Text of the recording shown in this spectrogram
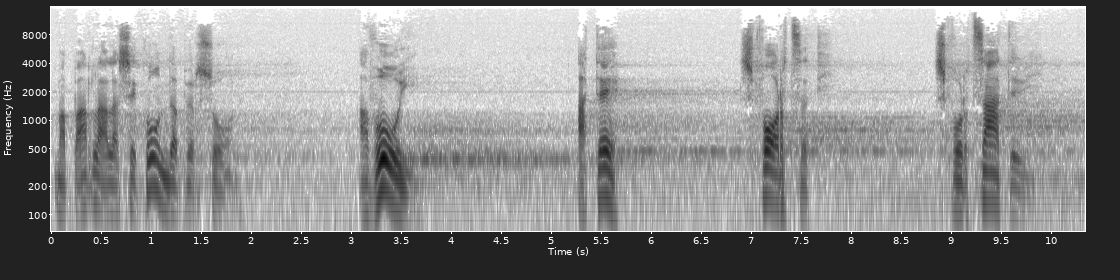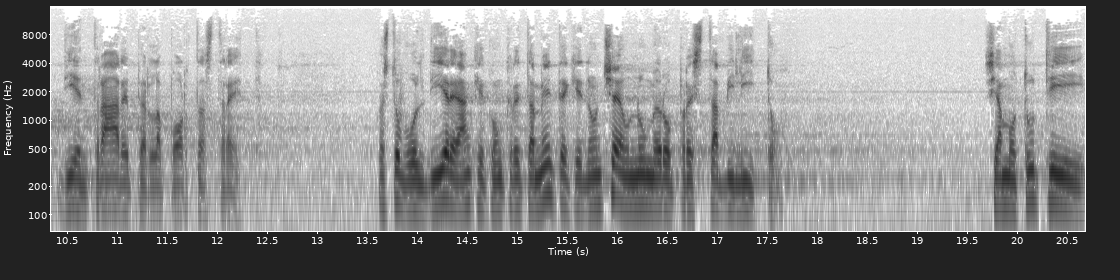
ma parla alla seconda persona. A voi, a te, sforzati, sforzatevi di entrare per la porta stretta. Questo vuol dire anche concretamente che non c'è un numero prestabilito. Siamo tutti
